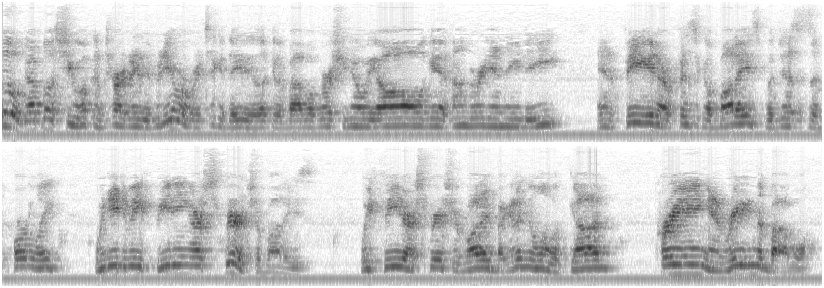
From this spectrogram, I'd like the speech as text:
Hello, God bless you. Welcome to our daily video where we take a daily look at a Bible verse. You know, we all get hungry and need to eat and feed our physical bodies, but just as importantly, we need to be feeding our spiritual bodies. We feed our spiritual body by getting along with God, praying, and reading the Bible.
